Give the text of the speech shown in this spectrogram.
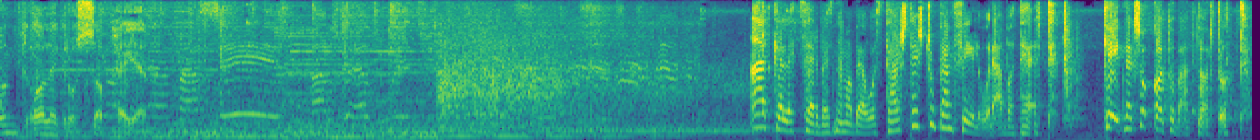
Pont a legrosszabb helyen. Át kellett szerveznem a beosztást, és csupán fél órába telt. Kétnek sokkal tovább tartott.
